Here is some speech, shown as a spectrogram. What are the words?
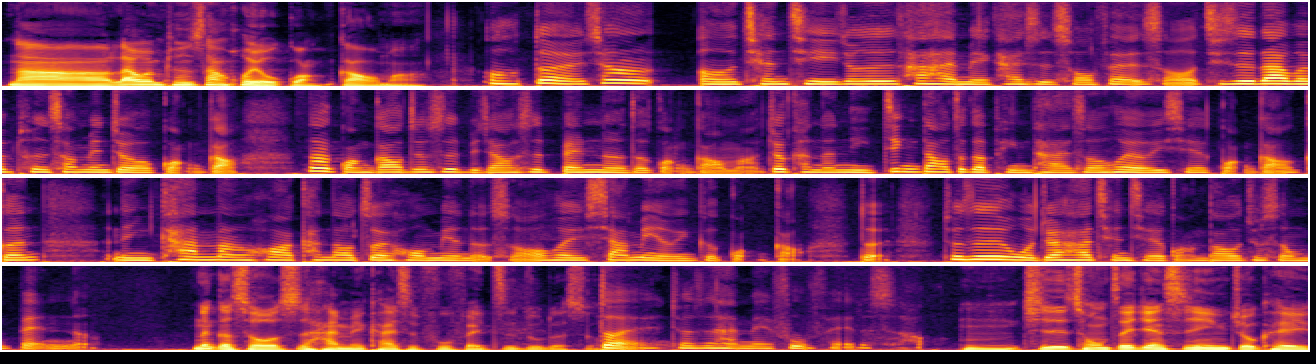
那 Live Webtoon 上会有广告吗？哦，对，像呃前期就是他还没开始收费的时候，其实在 Webtoon 上面就有广告。那广告就是比较是 banner 的广告嘛，就可能你进到这个平台的时候会有一些广告，跟你看漫画看到最后面的时候会下面有一个广告。对，就是我觉得他前期的广告就是用 banner。那个时候是还没开始付费制度的时候。对，就是还没付费的时候。嗯，其实从这件事情就可以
